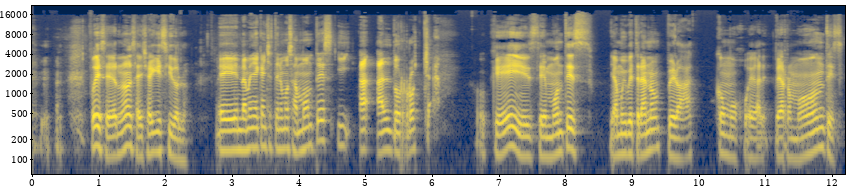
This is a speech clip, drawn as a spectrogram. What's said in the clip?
Puede ser, ¿no? O sea, el Shaggy es ídolo. En la media cancha tenemos a Montes y a Aldo Rocha. Ok, este Montes ya muy veterano, pero ah, cómo juega de perro Montes.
